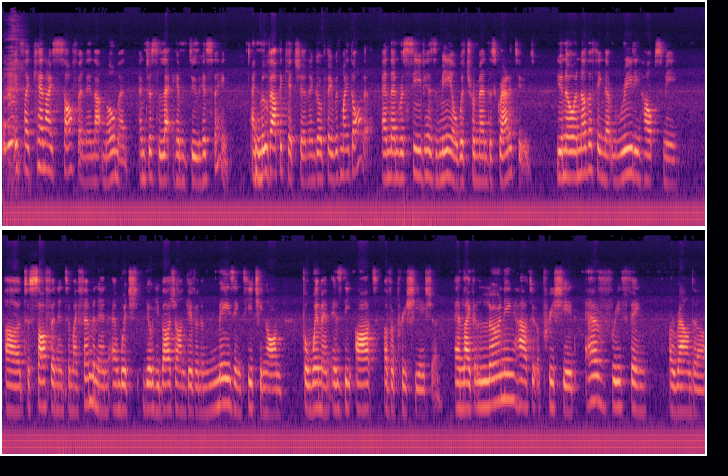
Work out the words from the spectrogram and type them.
It's like, can I soften in that moment and just let him do his thing? And move out the kitchen and go play with my daughter and then receive his meal with tremendous gratitude. You know, another thing that really helps me uh, to soften into my feminine, and which Yogi Bhajan gave an amazing teaching on for women, is the art of appreciation. And like learning how to appreciate everything around her,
